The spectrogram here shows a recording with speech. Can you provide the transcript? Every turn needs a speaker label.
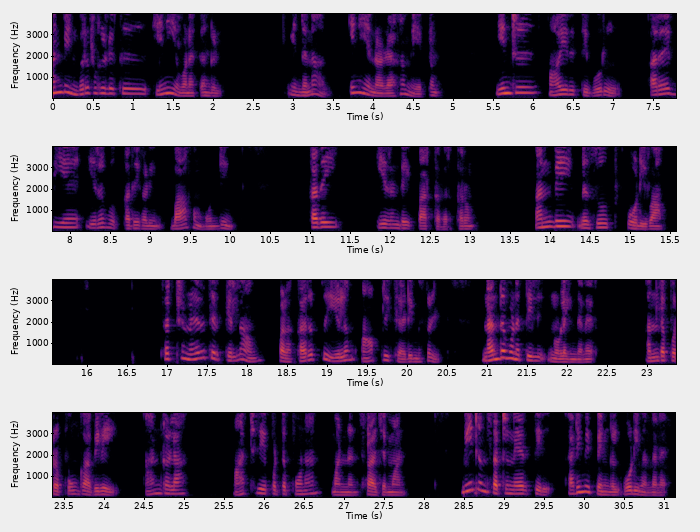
Speaker 1: அன்பின் உறவுகளுக்கு இனிய வணக்கங்கள். இந்த நாள் இனிய நாளாக மேட்டும் இன்று ஆயிரத்தி ஒரு அரேபிய இரவு கதைகளின் பாகம் ஒன்றின் கதை இரண்டை பார்க்கவிருக்கிறோம் அன்பே மெசூத் ஓடிவா. சற்று நேரத்திற்கெல்லாம் பல கருப்பு இளம் ஆப்பிரிக்க அடிமைகள் நந்தவனத்தில் நுழைந்தனர். அந்தப்புற பூங்காவிலே ஆண்களா? ஆச்சரியப்பட்டு போனான் மன்னன் ஷாஜமான் மீண்டும் சற்று நேரத்தில் அடிமை பெண்கள் ஓடி வந்தனர்.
